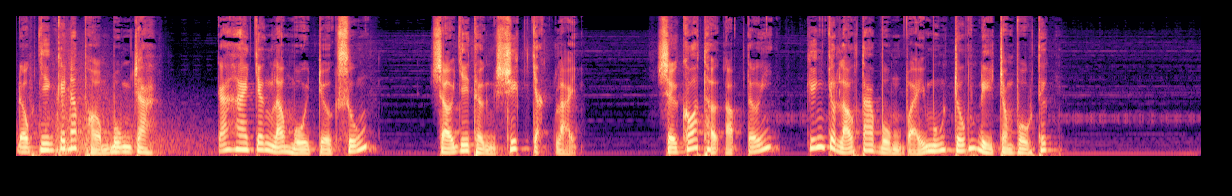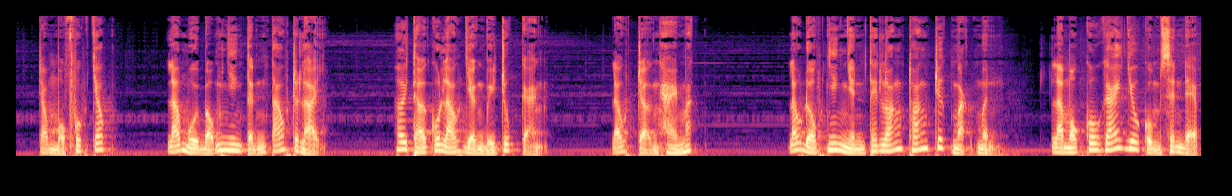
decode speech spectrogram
Đột nhiên cái nắp hòm bung ra. Cả hai chân lão mùi trượt xuống. Sợi dây thừng siết chặt lại. Sự khó thở ập tới Khiến cho lão ta vùng vẫy muốn trốn đi trong vô thức. Trong một phút chốc, Lão mùi bỗng nhiên tỉnh táo trở lại. Hơi thở của lão dần bị trút cạn. Lão trợn hai mắt. Lão đột nhiên nhìn thấy loáng thoáng trước mặt mình Là một cô gái vô cùng xinh đẹp.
